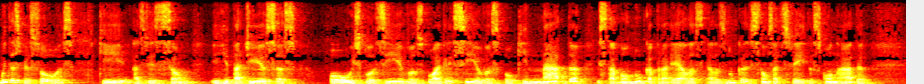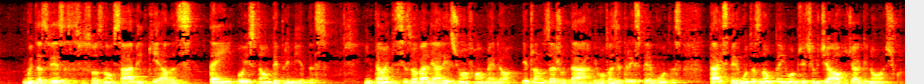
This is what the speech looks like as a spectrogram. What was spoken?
Muitas pessoas que às vezes são irritadiças ou explosivas ou agressivas ou que nada está bom nunca para elas, elas nunca estão satisfeitas com nada. Muitas vezes as pessoas não sabem que elas têm ou estão deprimidas. Então é preciso avaliar isso de uma forma melhor. E para nos ajudar, eu vou fazer três perguntas. Tais perguntas não têm o objetivo de autodiagnóstico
